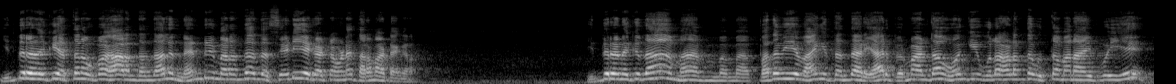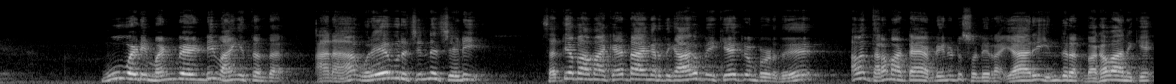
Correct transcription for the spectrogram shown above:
இந்திரனுக்கு எத்தனை உபகாரம் தந்தாலும் நன்றி மறந்து அந்த செடியை கட்டவனே தரமாட்டேங்கிறான். இந்திரனுக்கு தான் ம ம- ம- பதவியை வாங்கி தந்தார். யார்? பெருமாள் தான் ஓங்கி உலகளந்த உத்தமனாய் போய் மூவடி மண் வேண்டி வாங்கி தந்தார். ஆனால் ஒரே ஒரு சின்ன செடி சத்யபாமா கேட்டாங்கிறதுக்காக போய் கேட்கும் பொழுது அவன் தரமாட்டேன் அப்படின்னுட்டு சொல்லிடுறான். யார்? இந்திரன் பகவானுக்கே.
